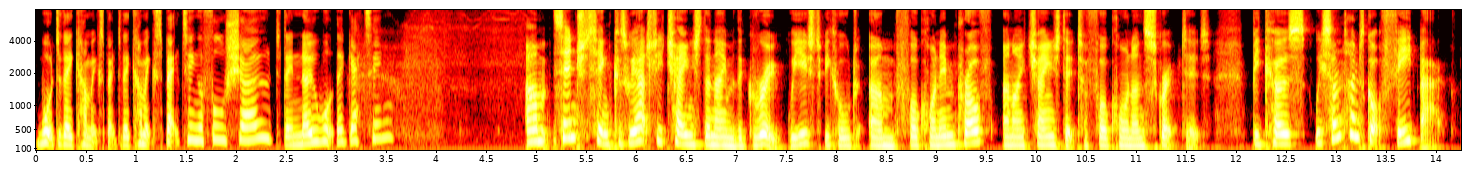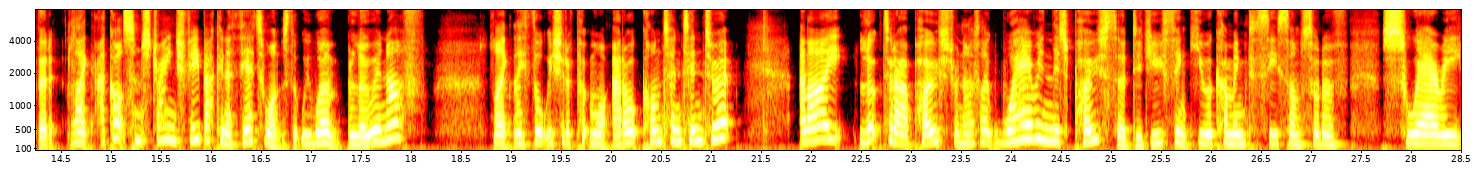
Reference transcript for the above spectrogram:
What do they come expect? Do they come expecting a full show? Do they know what they're getting? Um, it's interesting because we actually changed the name of the group. We used to be called um, Foghorn Improv, and I changed it to Foghorn Unscripted because we sometimes got feedback that, like, I got some strange feedback in a theatre once that we weren't blue enough. Like, they thought we should have put more adult content into it. And I looked at our poster and I was like, where in this poster did you think you were coming to see some sort of sweary,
